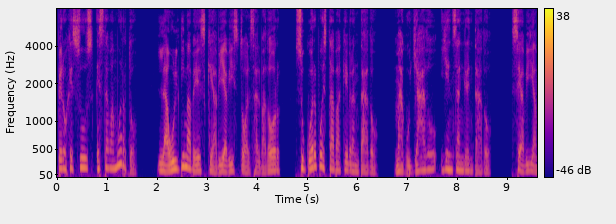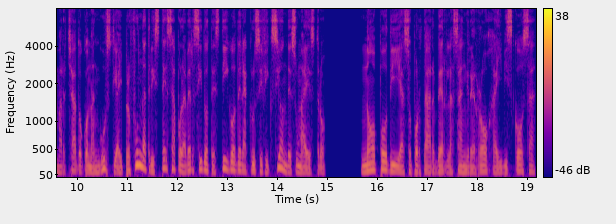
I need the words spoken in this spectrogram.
Pero Jesús estaba muerto. La última vez que había visto al Salvador, su cuerpo estaba quebrantado, magullado y ensangrentado. Se había marchado con angustia y profunda tristeza por haber sido testigo de la crucifixión de su Maestro. No podía soportar ver la sangre roja y viscosa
